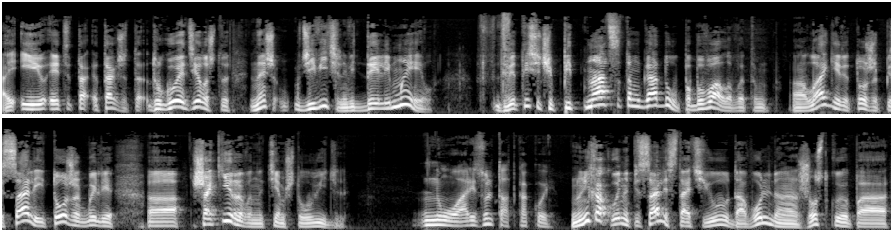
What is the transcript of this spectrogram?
А, И эти та- также. та- Другое дело, что, знаешь, удивительно, ведь Daily Mail в 2015 году побывала в этом а, лагере, тоже писали и тоже были а, шокированы тем, что увидели. Ну, а результат какой? Ну, никакой, написали статью довольно жесткую по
